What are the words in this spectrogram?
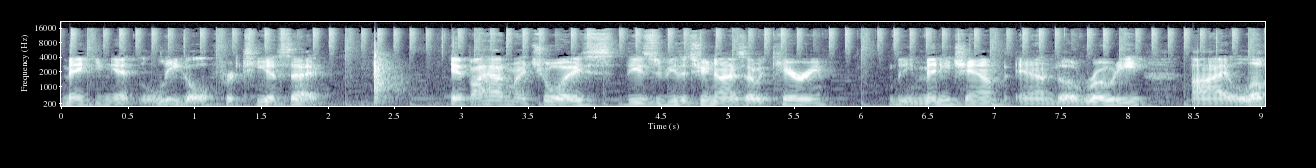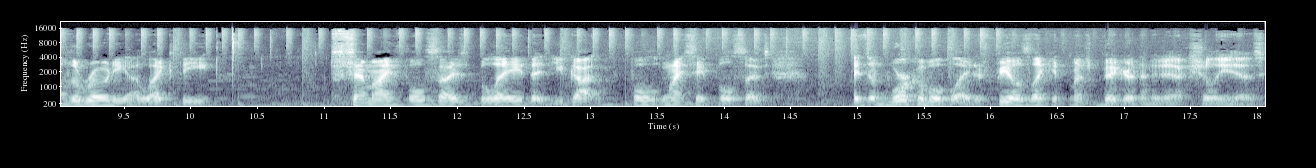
making it legal for TSA. If I had my choice, these would be the two knives I would carry, the Mini Champ and the Roadie. I love the Roadie. I like the semi full-size blade that you got full, when I say full-size, it's a workable blade. It feels like it's much bigger than it actually is.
